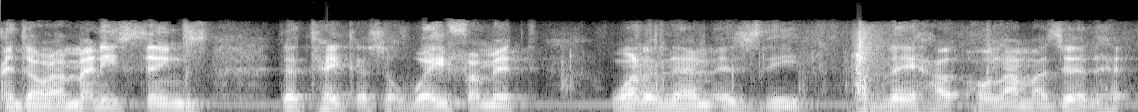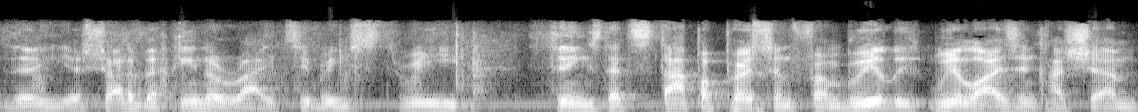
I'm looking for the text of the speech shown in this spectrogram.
And there are many things that take us away from it. One of them is the the Yeshara Bechina writes. He brings three things that stop a person from really realizing Hashem.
